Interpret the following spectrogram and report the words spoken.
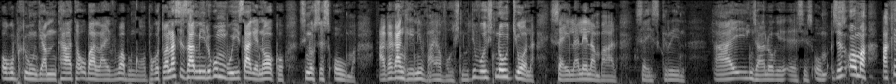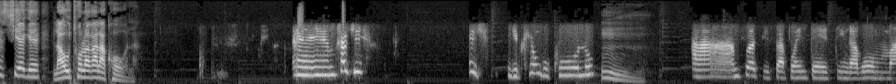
Okubuhlungu ngiyamthatha uba live uba bunqopho. Kodwana sizamile ukumbuyisa-ke nokho sinosesi oma akakangeni via voice note. I-voice note yona siyayilalela mbala siyayiscreen. Hayi injalo-ke eh, sesi oma sesi oma akhe sishiye-ke la utholakala khona. Um mhathi eish ngibuhlungu khulu. Mm. I'm so disappointed ngaboma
